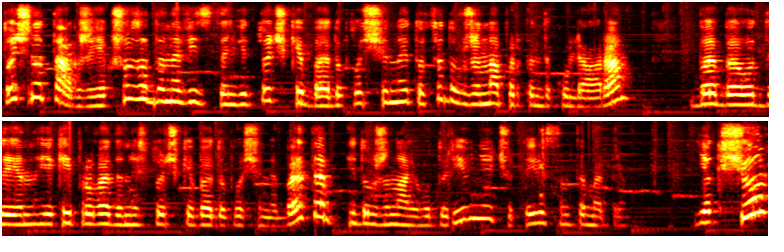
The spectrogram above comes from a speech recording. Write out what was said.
Точно так же, якщо задана відстань від точки Б до площини, то це довжина перпендикуляра ББ1, який проведений з точки Б до площини бета, і довжина його дорівнює 4 см. Якщо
